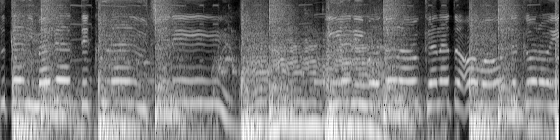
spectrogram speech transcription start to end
すかに曲がってくらいうちに。家に戻ろうかなと思った頃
